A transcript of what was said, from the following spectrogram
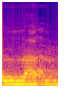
আল্লাহ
